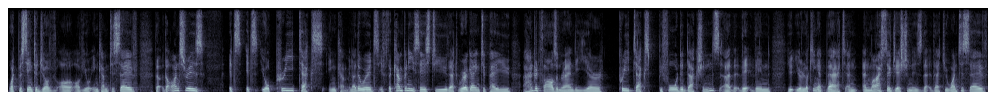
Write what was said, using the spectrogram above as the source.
what percentage of, of, of your income to save, the the answer is it's it's your pre-tax income. In other words, if the company says to you that we're going to pay you a hundred thousand rand a year pre-tax before deductions, uh, th- then you, are looking at that. And and my suggestion is that that you want to save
